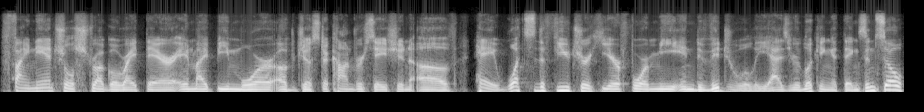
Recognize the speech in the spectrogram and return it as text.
financial struggle right there. It might be more of just a conversation of, hey, what's the future here for me individually as you're looking at things? And so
